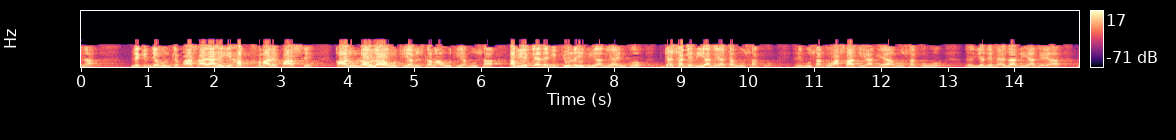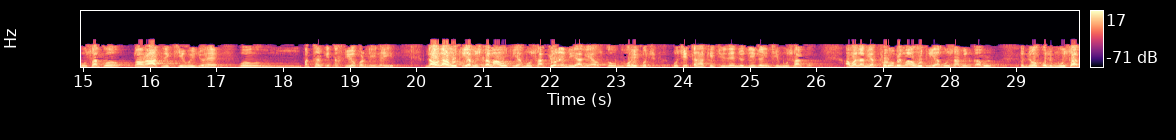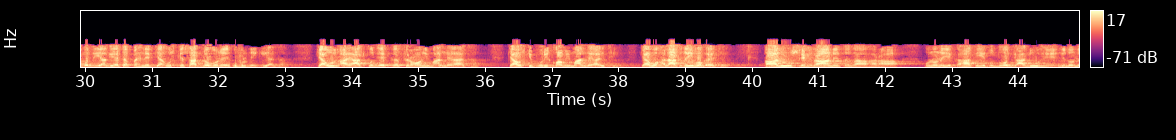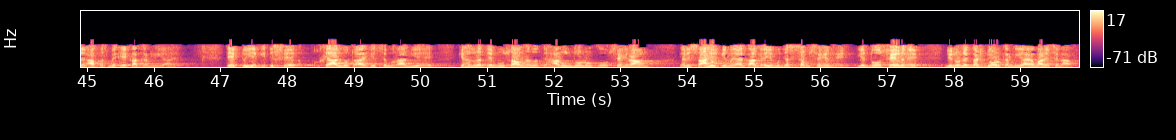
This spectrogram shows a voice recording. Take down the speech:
لیکن جب ان کے پاس آیا ہے یہ حق ہمارے پاس سے کالو لولا اوتیا مسلم اوتیا موسا اب یہ کہہ رہے ہیں کہ کیوں نہیں دیا گیا ان کو؟ جیسا کہ دیا گیا تھا موسا کو۔ یعنی موسا کو آسا دیا گیا موسا کو وہ ید بیزا دیا گیا۔ موسا کو تورات لکھی ہوئی جو ہے وہ پتھر کی تختیوں پر دی گئی۔ لولا اوتیا مسلم اوتیا موسا کیوں نہیں دیا گیا اس کو؟ وہی کچھ اسی طرح کی چیزیں جو دی گئی تھی موسا کو۔ اولم یک فروب ماں اوتیا موسا بن قبل؟ تو جو کچھ موسا کو دیا گیا تھا پہلے کیا اس کے ساتھ لوگوں نے کفر نہیں کیا تھا؟ کیا ان آیات کو دیکھ کر فرعون ایمان لے آیا تھا؟ کیا اس کی پوری قوم ایمان لے آئی تھی؟ کیا وہ ہلاک نہیں ہو گئے تھے؟ کالو سہران تظاہرا۔ انہوں نے یہ کہا کہ یہ تو دو جادو ہیں جنہوں نے آپس میں ایکا کر لیا ہے۔ ایک تو یہ کہ اس سے خیال ہوتا ہے کہ اس سے مراد یہ ہے کہ حضرت موسا اور حضرت ہارون دونوں کو سہران یعنی ساحر کی بجائے کہا گیا یہ مجسم شہر ہے یہ دو شہر ہیں جنہوں نے گٹھ جوڑ کر دیا ہے ہمارے خلاف۔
